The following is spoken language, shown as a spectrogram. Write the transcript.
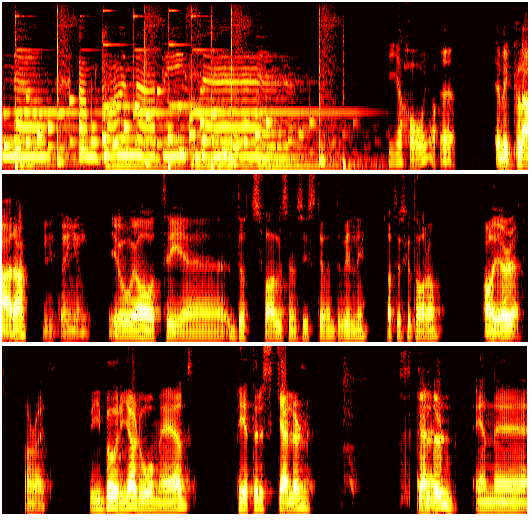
Now I'm gonna be sad. Jaha, ja. Är vi klara? Du hittar ingen? Jo, jag har tre eh, dödsfall sen sist. Jag vet inte, vill ni att jag ska ta dem? Ja, gör det. All right. Vi börjar då med Peter Skellern. Skellern. En eh,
